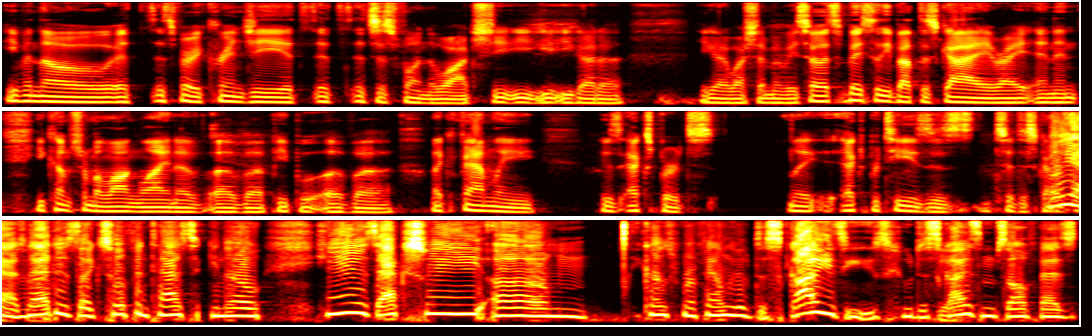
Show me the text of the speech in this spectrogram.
even though it's it's very cringy it's it's it's just fun to watch. You, you, you gotta you gotta watch that movie. So it's basically about this guy right? And then he comes from a long line of of uh, people of uh like a family who's experts like expertise is to disguise Oh yeah, that is like so fantastic. You know, he is actually um he comes from a family of disguises who disguise himself as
